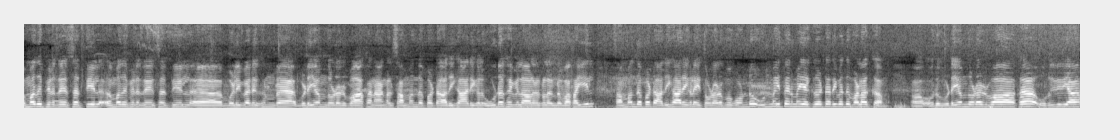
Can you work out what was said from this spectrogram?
எமது பிரதேசத்தில் எமது பிரதேசத்தில் வெளிவருகின்ற விடயம் தொடர்பாக நாங்கள் சம்பந்தப்பட்ட அதிகாரிகள் ஊடகவியலாளர்கள் என்ற வகையில் சம்பந்தப்பட்ட அதிகாரிகளை தொடர்பு கொண்டு உண்மைத்தன்மையை கேட்டறிவது வழக்கம். ஒரு விடயம் தொடர்பாக உறுதியான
